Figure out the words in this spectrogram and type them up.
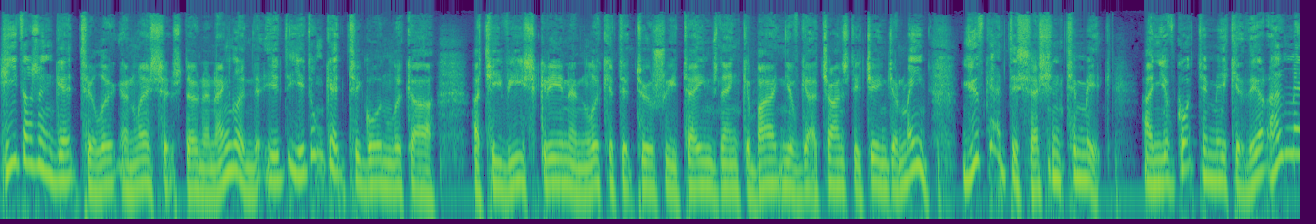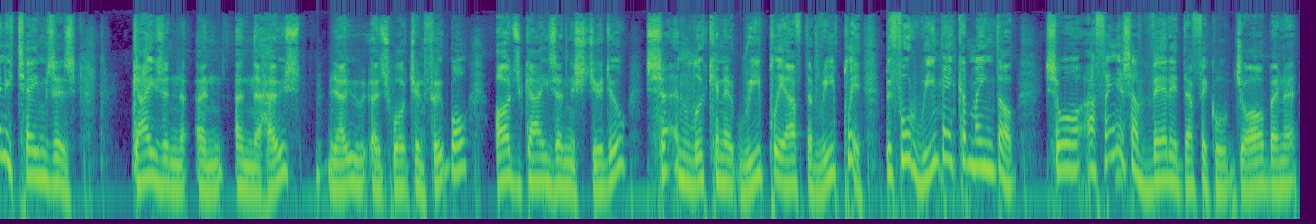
He doesn't get to look unless it's down in England. You, you don't get to go and look at a, a TV screen and look at it two or three times, then come back and you've got a chance to change your mind. You've got a decision to make, and you've got to make it there. How many times is guys in, in in the house now is watching football odds guys in the studio sitting looking at replay after replay before we make our mind up. So I think it's a very difficult job and it,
